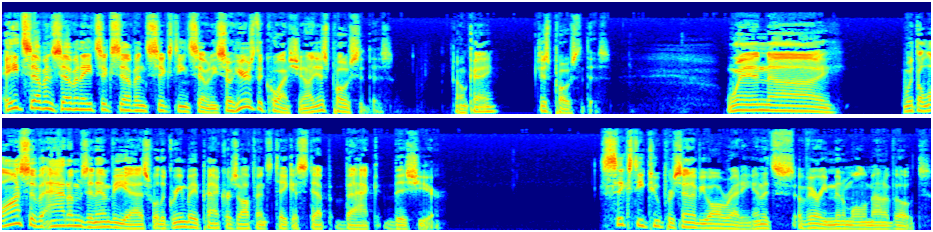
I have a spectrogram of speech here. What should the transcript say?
877 867 1670. So here's the question. I just posted this. Okay? Just posted this. When, uh, with the loss of Adams and MVS, will the Green Bay Packers offense take a step back this year? 62% of you already, and it's a very minimal amount of votes,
